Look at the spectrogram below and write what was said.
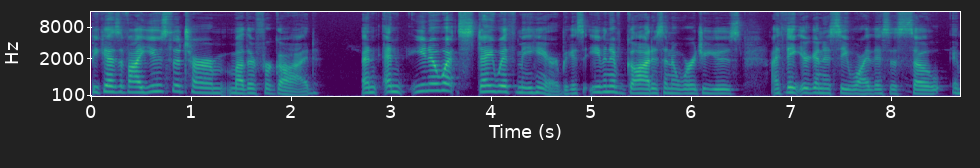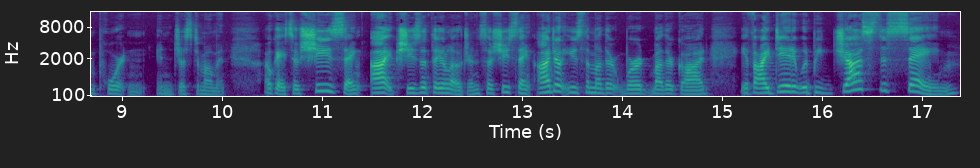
because if I use the term mother for God, and and you know what, stay with me here because even if God isn't a word you use, I think you're going to see why this is so important in just a moment. Okay, so she's saying I she's a theologian, so she's saying I don't use the mother word mother God. If I did, it would be just the same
